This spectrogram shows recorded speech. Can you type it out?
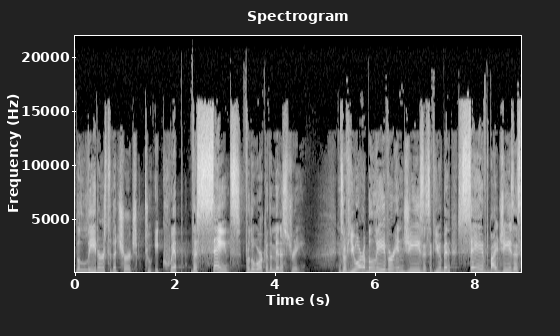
the leaders to the church to equip the saints for the work of the ministry. And so, if you are a believer in Jesus, if you've been saved by Jesus,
